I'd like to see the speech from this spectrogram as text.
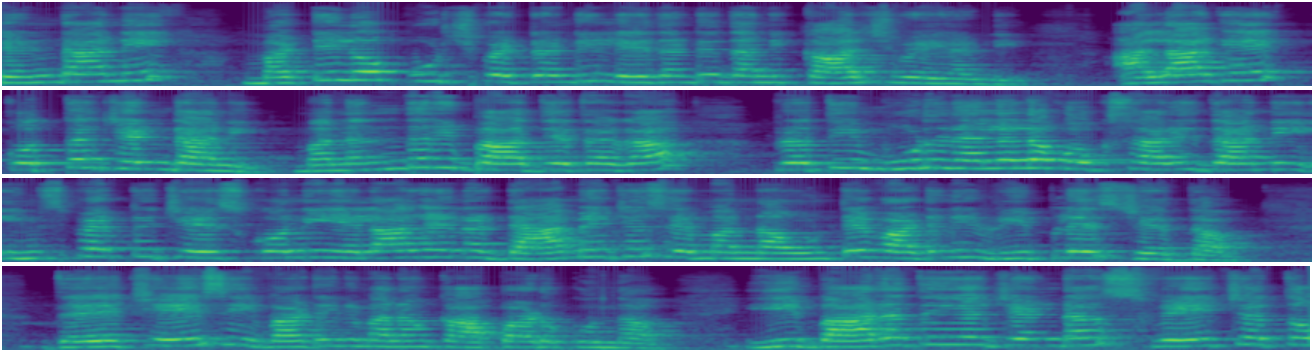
జెండాని మట్టిలో పూడ్చిపెట్టండి లేదంటే దాన్ని కాల్చివేయండి. అలాగే కొత్త జెండాని మనందరి బాధ్యతగా ప్రతి మూడు నెలలకు ఒకసారి దాన్ని ఇన్స్పెక్ట్ చేసుకొని ఎలాగైనా డ్యామేజెస్ ఏమన్నా ఉంటే వాటిని రీప్లేస్ చేద్దాం. దయచేసి వాటిని మనం కాపాడుకుందాం. ఈ భారతీయ జెండా స్వేచ్ఛతో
